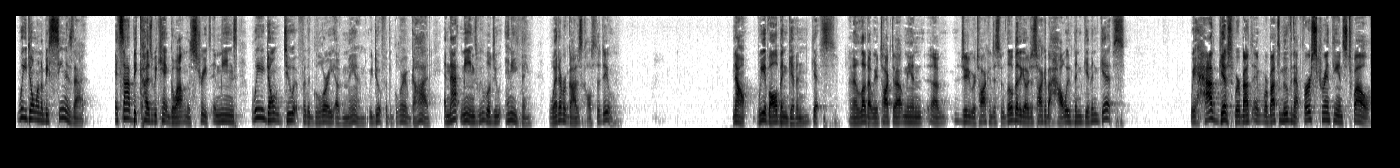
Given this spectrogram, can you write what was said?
We don't want to be seen as that. It's not because we can't go out in the streets. It means we don't do it for the glory of man. We do it for the glory of God. And that means we will do anything, whatever God has called us to do. Now, we have all been given gifts. And I love that. We talked about, me and uh, Judy were talking just a little bit ago, just talking about how we've been given gifts. We have gifts. We're about to, we're about to move in that 1 Corinthians 12.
